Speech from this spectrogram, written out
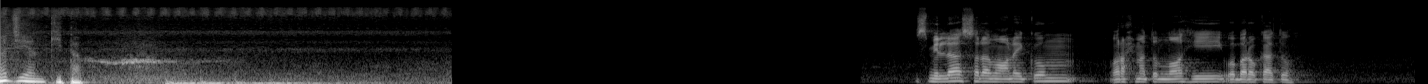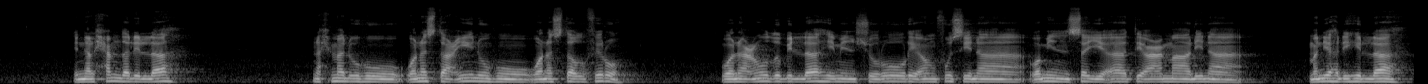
Kajian Kitab. Bismillah, Assalamualaikum warahmatullahi wabarakatuh. Innalhamdalillah Nahmaduhu wa nasta'inuhu wa nasta'gfiruh Wa na'udhu billahi min syururi anfusina Wa min sayyiyati a'malina. Man yahdihillah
